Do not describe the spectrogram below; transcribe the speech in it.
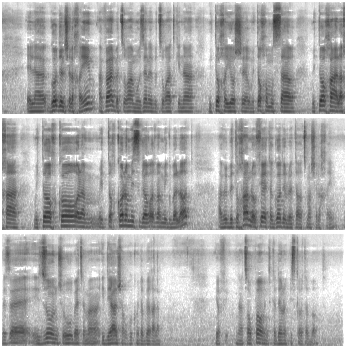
אל הגודל של החיים, אבל בצורה מאוזנת, בצורה תקינה, מתוך היושר, מתוך המוסר, מתוך ההלכה, מתוך כל, מתוך כל המסגרות והמגבלות אבל בתוכם להופיע את הגודל ואת העוצמה של החיים. וזה איזון שהוא בעצם האידיאל שהרב קוק מדבר עליו. יופי, נעצור פה ונתקדם לפסקאות הבאות.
